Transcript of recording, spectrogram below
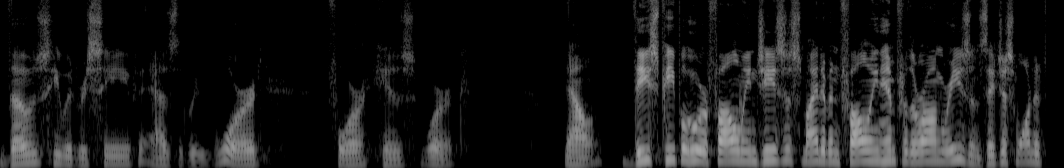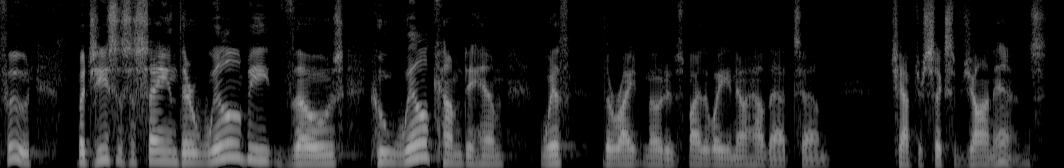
those he would receive as the reward for his work. Now, these people who were following Jesus might have been following him for the wrong reasons. They just wanted food. But Jesus is saying there will be those who will come to him with the right motives. By the way, you know how that um, chapter 6 of John ends.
